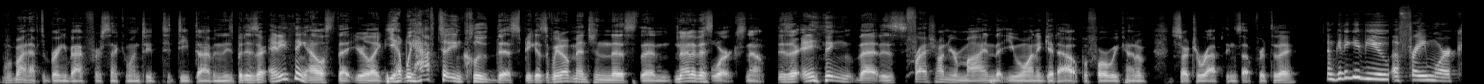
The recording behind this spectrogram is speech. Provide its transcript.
we might have to bring you back for a second one to, to deep dive into these, but is there anything else that you're like, yeah, we have to include this because if we don't mention this, then none of this works? No. Is there anything that is fresh on your mind that you want to get out before we kind of start to wrap things up for today? I'm going to give you a framework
